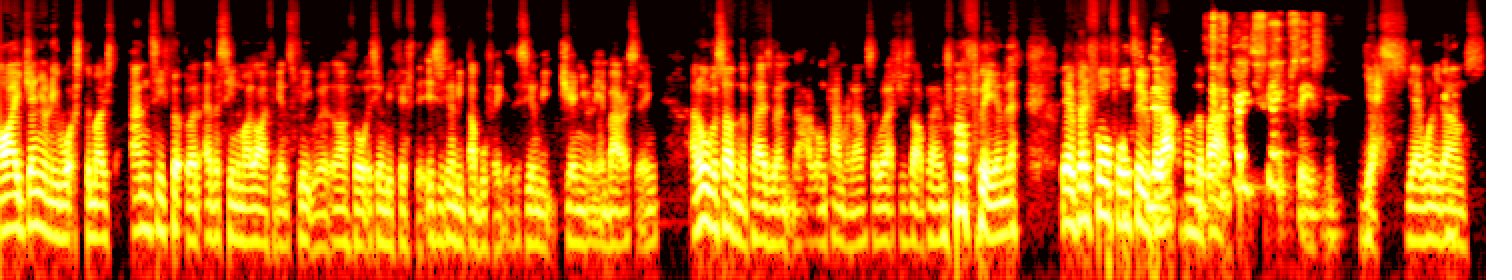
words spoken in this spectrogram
I genuinely watched the most anti-football I'd ever seen in my life against Fleetwood, and I thought it's going to be fifty. This is going to be double figures. This is going to be genuinely embarrassing. And all of a sudden, the players went, "Nah, we're on camera now, so we'll actually start playing properly." And then, yeah, we played four-four-two, played out from the Was back. the Great Escape season? Yes, yeah, Wally Downes.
